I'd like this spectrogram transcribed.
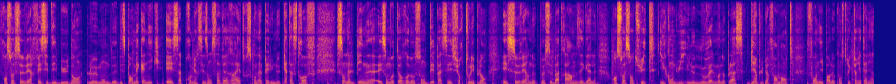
François Sever fait ses débuts dans le monde des sports mécaniques, et sa première saison s'avérera être ce qu'on appelle une catastrophe. Son Alpine et son moteur Renault sont dépassés sur tous les plans, et Sever ne peut se battre à armes égales. En 68, il conduit une nouvelle monoplace, bien plus performante, fournie par le constructeur italien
